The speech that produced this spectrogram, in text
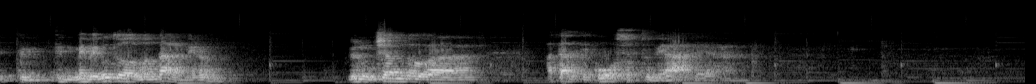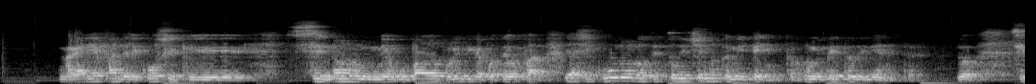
mi è venuto a domandarmi, no? rinunciando a, a, tante cose, a studiare, a... magari a fare delle cose che se non mi occupavo di politica potevo fare. Ti assicuro, non ti sto dicendo che mi pento, non mi pento di niente. Se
